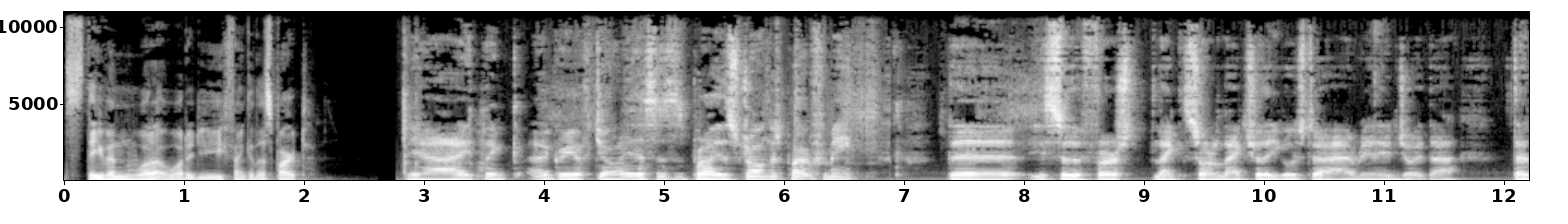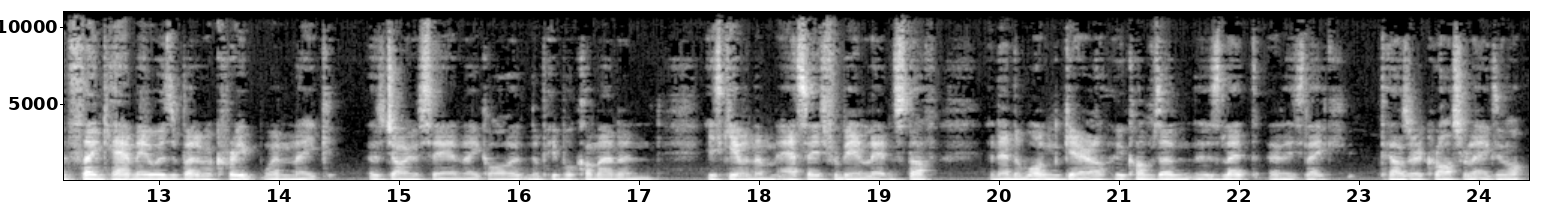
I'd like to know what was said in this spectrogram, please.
Stephen, what what did you think of this part? Yeah, I think I agree with Joey. This is probably the strongest part for me. The so the first like sort of lecture that he goes to, I really enjoyed that. Did think Hemme was a bit of a creep when like as Johnny was saying, like all the, the people come in and he's giving them essays for being late and stuff. And then the one girl who comes in is late and he's like tells her to cross her legs and all.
